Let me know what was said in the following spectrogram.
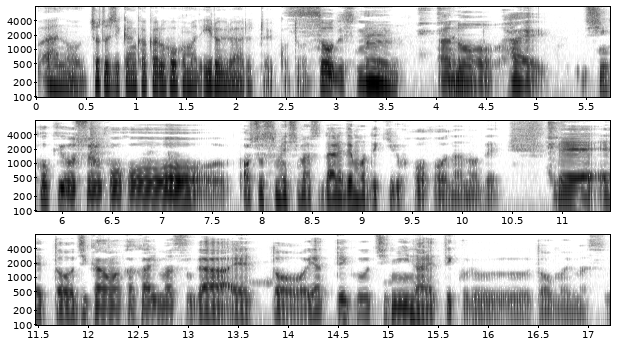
あの、ちょっと時間かかる方法までいろいろあるということ。そうですね。うん。あの、はい。深呼吸をする方法をお勧めします。誰でもできる方法なので。で、えっ、と、時間はかかりますが、えっ、と、やっていくうちに慣れてくると思います。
